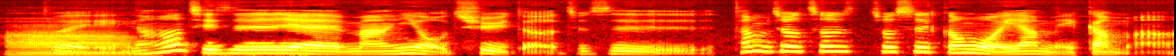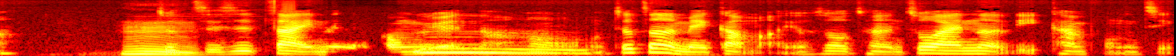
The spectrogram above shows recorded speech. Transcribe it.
嗯、对，然后其实也蛮有趣的，就是他们就就就是跟我一样没干嘛，嗯，就只是在那个公园，嗯、然后就真的没干嘛。有时候可能坐在那里看风景，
